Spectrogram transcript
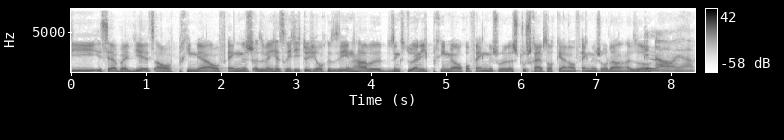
die ist ja bei dir jetzt auch primär auf Englisch. Also wenn ich jetzt richtig durch auch gesehen habe, singst du eigentlich primär auch auf Englisch oder du schreibst auch gerne auf Englisch, oder? Also genau, ja.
